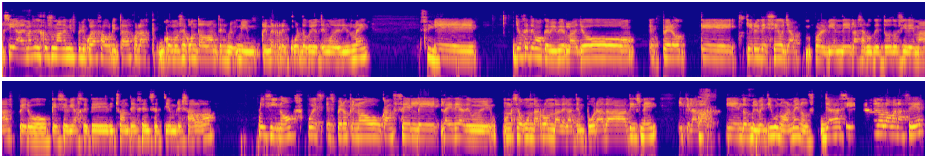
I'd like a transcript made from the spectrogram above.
sí, además es que es una de mis películas favoritas, con las que, como os he contado antes, mi primer recuerdo que yo tengo de Disney. Sí. Eh, yo es que tengo que vivirla. Yo espero que quiero y deseo ya por el bien de la salud de todos y demás, pero que ese viaje que he dicho antes en septiembre salga. Y si no, pues espero que no cancele la idea de una segunda ronda de la temporada Disney y que la haga en 2021 al menos. Ya si no la van a hacer,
